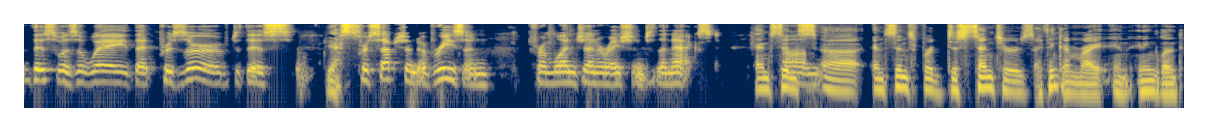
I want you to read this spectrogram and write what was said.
this was a way that preserved this yes. perception of reason from one generation to the next. And since um, uh, and since for dissenters, I think I'm right in, in England,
